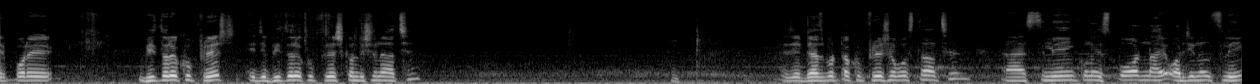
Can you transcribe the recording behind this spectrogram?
এরপরে ভিতরে খুব ফ্রেশ এই যে ভিতরে খুব ফ্রেশ কন্ডিশনে আছে। এই যে ড্যাশবোর্ডটা খুব ফ্রেশ অবস্থা আছে। স্লিং কোনো স্পট নাই অরিজিনাল স্লিং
